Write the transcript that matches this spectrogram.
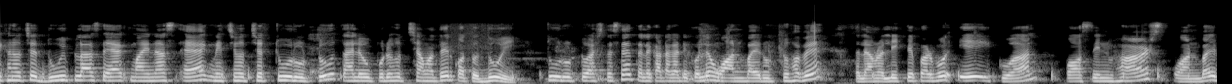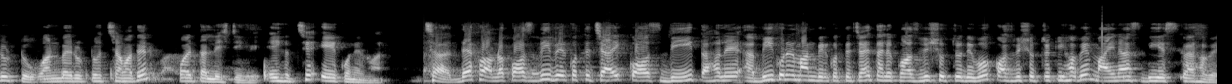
এখানে হচ্ছে দুই প্লাস এক মাইনাস এক, নিচে হচ্ছে টু রুট টু তাহলে উপরে হচ্ছে আমাদের কত? দুই। টু রুট টু আসতেছে, তাহলে কাটাকাটি করলে ওয়ান বাই রুট টু হবে। তাহলে আমরা লিখতে পারব A equal cos inverse one by root two one by root two হচ্ছে আমাদের পঁয়তাল্লিশ ডিগ্রি এই হচ্ছে এ কোণের মান। আচ্ছা দেখো আমরা cos b বের করতে চাই, cos b, তাহলে b কোণের মান বের করতে চাই, তাহলে cos b সূত্র দেব। cos b সূত্র কি হবে? মাইনাস বি স্কয়ার হবে।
